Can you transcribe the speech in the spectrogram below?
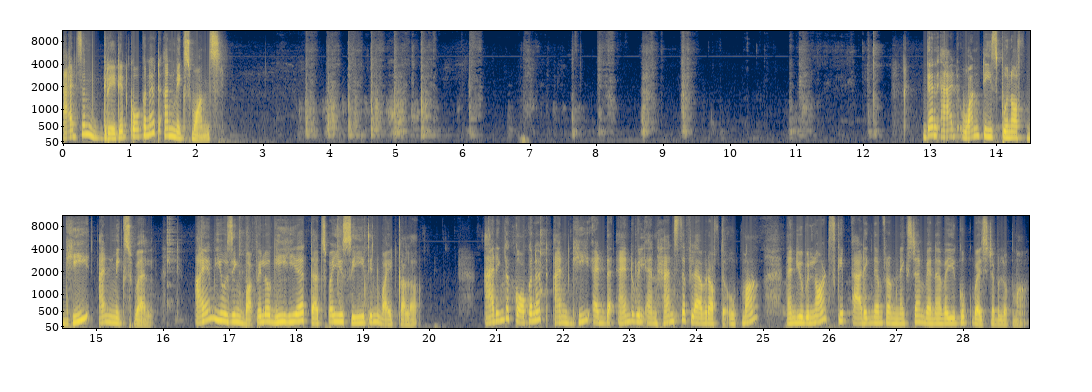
add some grated coconut and mix once. Then add 1 teaspoon of ghee and mix well. I am using buffalo ghee here, that's why you see it in white color. Adding the coconut and ghee at the end will enhance the flavor of the upma and you will not skip adding them from next time whenever you cook vegetable upma.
